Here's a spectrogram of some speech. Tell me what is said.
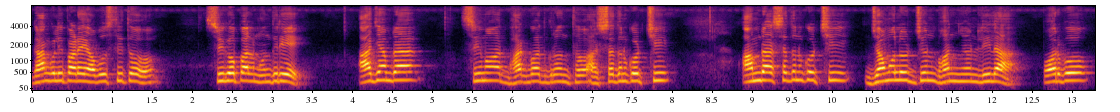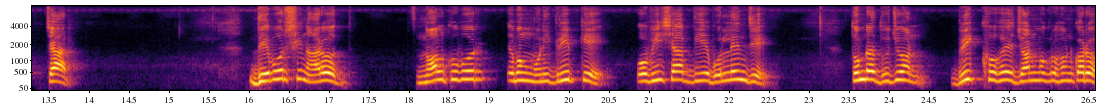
গাঙ্গুলিপাড়ায় অবস্থিত শ্রীগোপাল মন্দিরে আজ আমরা শ্রীমদ্ ভাগবত গ্রন্থ আস্বাদন করছি। আমরা আস্বাদন করছি যমল অর্জুন ভঞ্জন লীলা পর্ব চার। দেবর্ষি নারদ নলকুবর এবং মণিগ্রীবকে অভিশাপ দিয়ে বললেন যে, তোমরা দুজন বৃক্ষ হয়ে জন্মগ্রহণ করো।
